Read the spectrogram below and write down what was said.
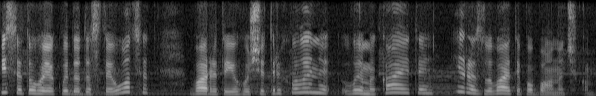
Після того, як ви додасте оцет, варите його ще 3 хвилини, вимикаєте і розливаєте по баночкам.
